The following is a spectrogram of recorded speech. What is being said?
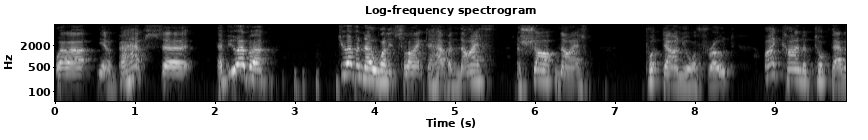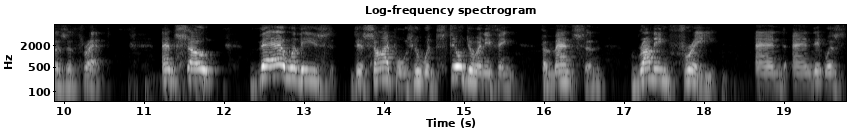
well, uh, you know, perhaps uh, have you ever do you ever know what it's like to have a knife, a sharp knife, put down your throat? I kind of took that as a threat. And so there were these disciples who would still do anything for Manson running free. And and it was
